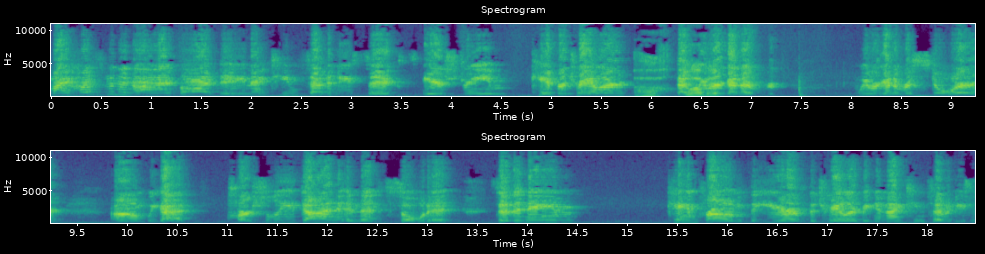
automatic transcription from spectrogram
my husband and I bought a 1976 Airstream camper trailer oh, that love we were it. gonna we were gonna restore. Um, we got partially done and then sold it. So the name came from the year of the trailer being in 1976,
